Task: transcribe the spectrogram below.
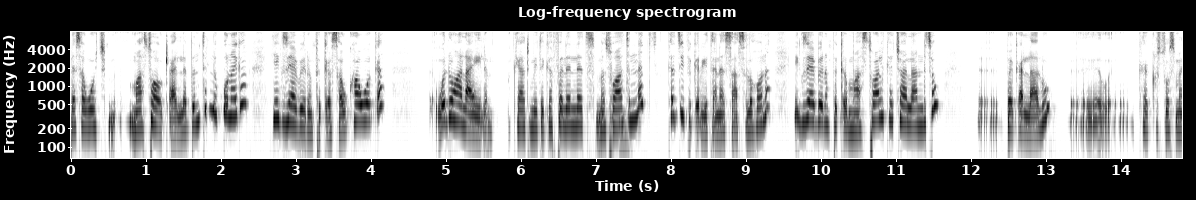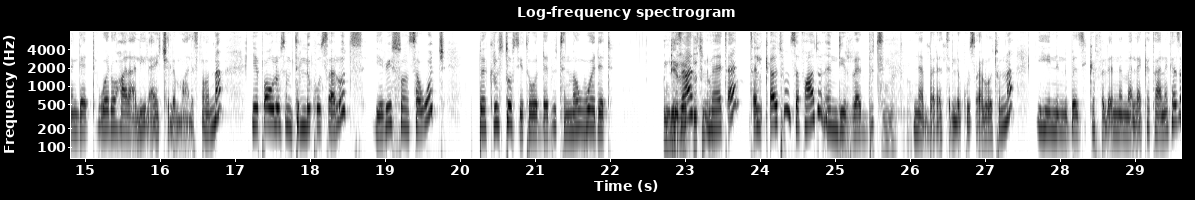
ለሰዎች ማስተዋወቅ ያለብን ትልቁ ነገር የእግዚአብሔርን ፍቅር ሰው ካወቀ ወደ ኋላ አይልም። ምክንያቱም የተከፈለለት መስዋዕትነት ከዚህ ፍቅር የተነሳ ስለሆነ የእግዚአብሔርን ፍቅር ማስተዋል ከቻለ አንድ ሰው በቀላሉ ከክርስቶስ መንገድ ወደ ኋላ ሊል አይችልም ማለት ነው እና የጳውሎስም ትልቁ ጸሎት የኤፌሶን ሰዎች በክርስቶስ የተወደዱትን መወደድ ብዛት መጠን ጥልቀቱን ስፋቱን እንዲረዱት ነበረ ትልቁ ጸሎቱና ይህንን በዚህ ክፍል እንመለከታለን። ከዛ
